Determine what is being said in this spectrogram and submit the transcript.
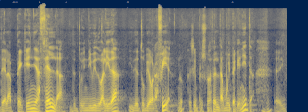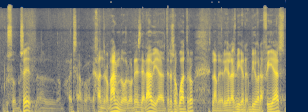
de la pequeña celda de tu individualidad y de tu biografía, ¿no? que siempre es una celda muy pequeñita. Eh, incluso, no sé, Alejandro Magno, Lorenz de Arabia, tres o cuatro, la mayoría de las biografías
